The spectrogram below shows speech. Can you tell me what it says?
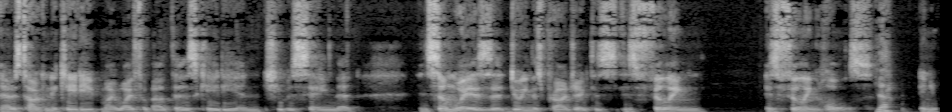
I was talking to Katie, my wife, about this, Katie, and she was saying that in some ways that doing this project is is filling is filling holes yeah. in your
